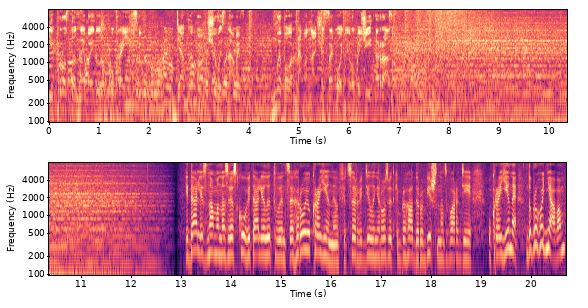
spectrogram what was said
і просто небайдужих українців. Дякуємо, що ви з нами. Ми повернемо наші законні рубежі разом. І далі з нами на зв'язку Віталій Литвин. Це герой України, офіцер відділення розвідки бригади Рубіж Нацгвардії України. Доброго дня вам,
